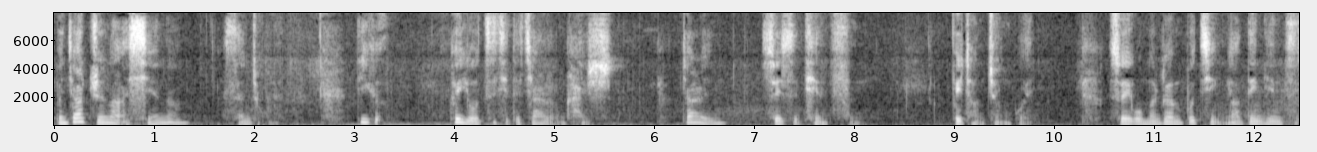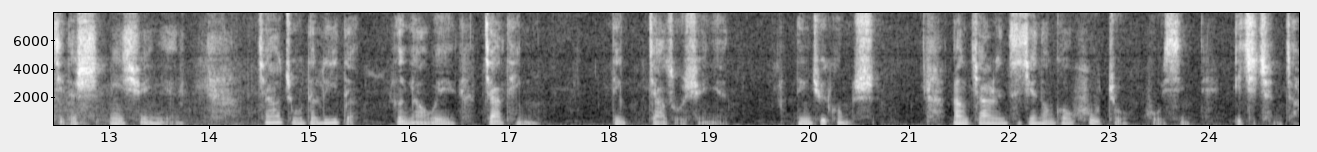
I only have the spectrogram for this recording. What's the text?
本家指哪些呢？三种人。第一个，可以由自己的家人开始。家人虽是天赐，非常珍贵，所以我们人不仅要定定自己的使命宣言，家族的 leader 更要为家庭定家族宣言，凝聚共识，让家人之间能够互助互信，一起成长。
